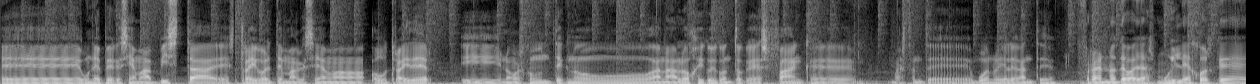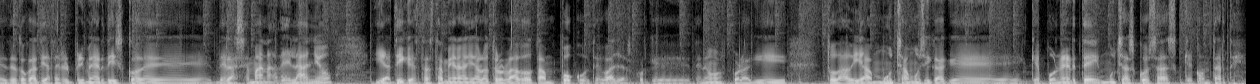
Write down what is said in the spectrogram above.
eh, un EP que se llama Vista, extraigo el tema que se llama Outrider y nos vamos con un tecno analógico y con toques funk eh, bastante bueno y elegante. ¿eh? Fran, no te vayas muy lejos, que te toca a ti hacer el primer disco de, de la semana, del año. Y a ti, que estás también ahí al otro lado, tampoco te vayas, porque tenemos por aquí todavía mucha música que, que ponerte y muchas cosas que contarte.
